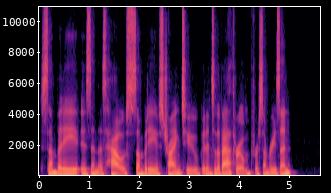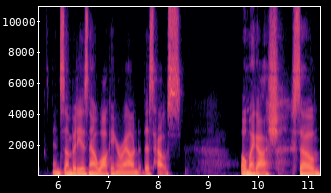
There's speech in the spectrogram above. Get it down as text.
somebody is in this house. Somebody is trying to get into the bathroom for some reason and somebody is now walking around this house. Oh my gosh. So,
